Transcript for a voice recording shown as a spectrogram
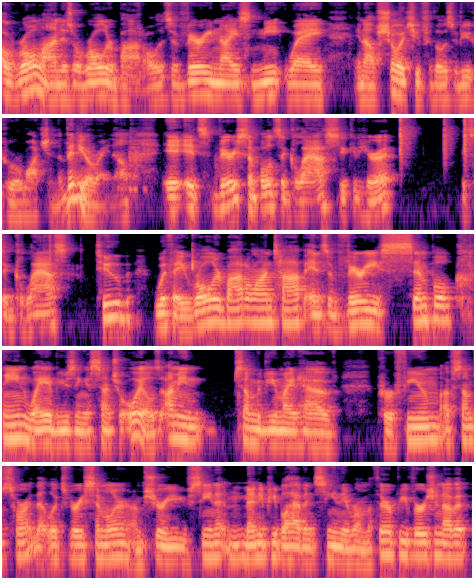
a roll-on is a roller bottle. It's a very nice, neat way, and I'll show it to you for those of you who are watching the video right now. It, it's very simple. It's a glass. You can hear it. It's a glass tube with a roller bottle on top, and it's a very simple, clean way of using essential oils. I mean, some of you might have perfume of some sort that looks very similar. I'm sure you've seen it. Many people haven't seen the aromatherapy version of it.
